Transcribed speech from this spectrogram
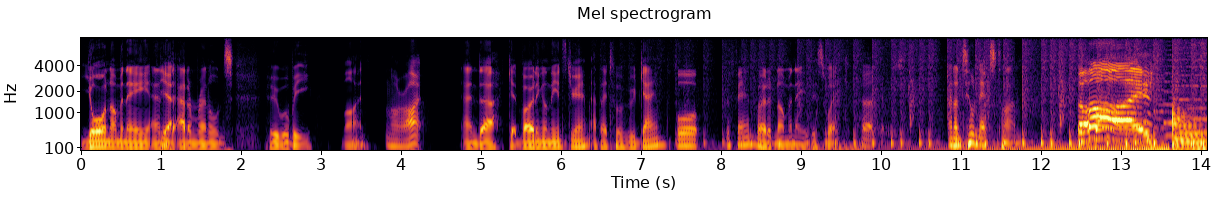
your nominee, and Yeah. Adam Reynolds, who will be mine. All right. And uh, get voting on the Instagram at They Talk a Good Game for the fan voted nominee this week. Perfect. And until next time, Bye bye.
